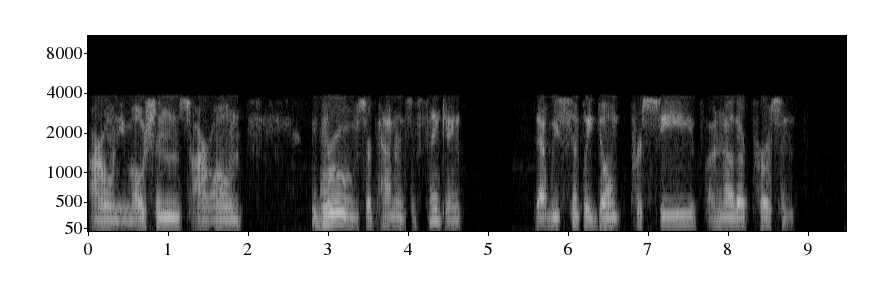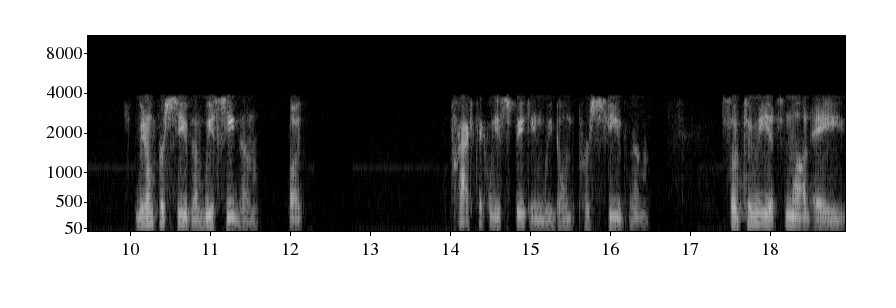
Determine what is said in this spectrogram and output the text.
our own emotions, our own grooves or patterns of thinking that we simply don't perceive another person. We don't perceive them. We see them, but practically speaking, we don't perceive them. So to me, it's not a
